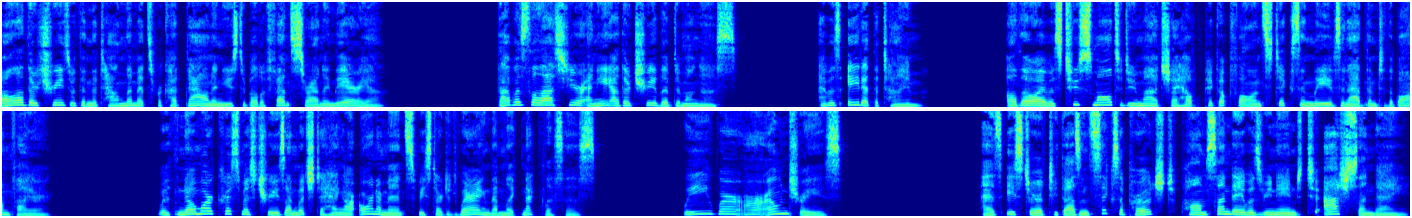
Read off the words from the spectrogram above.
all other trees within the town limits were cut down and used to build a fence surrounding the area. That was the last year any other tree lived among us. I was eight at the time. Although I was too small to do much, I helped pick up fallen sticks and leaves and add them to the bonfire. With no more Christmas trees on which to hang our ornaments, we started wearing them like necklaces. We were our own trees. As Easter of 2006 approached, Palm Sunday was renamed to Ash Sunday,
